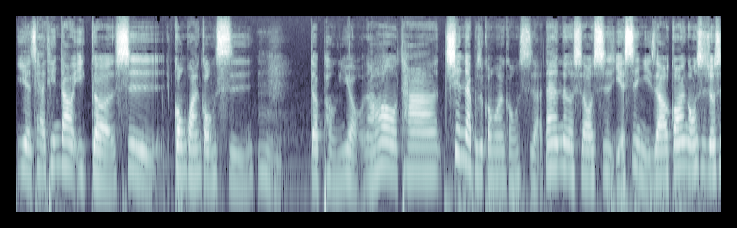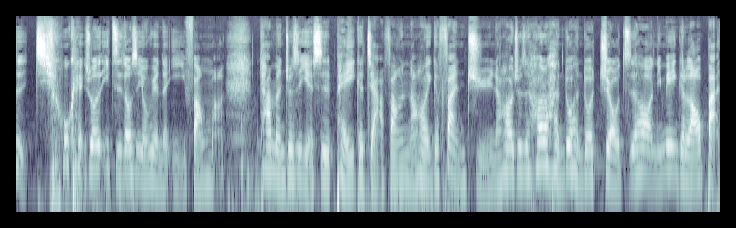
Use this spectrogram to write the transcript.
也才听到一个是公关公司，嗯。的朋友，然后他现在不是公关公司啊，但是那个时候是也是你知道，公关公司就是几乎可以说一直都是永远的乙方嘛。他们就是也是陪一个甲方，然后一个饭局，然后就是喝了很多很多酒之后，里面一个老板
